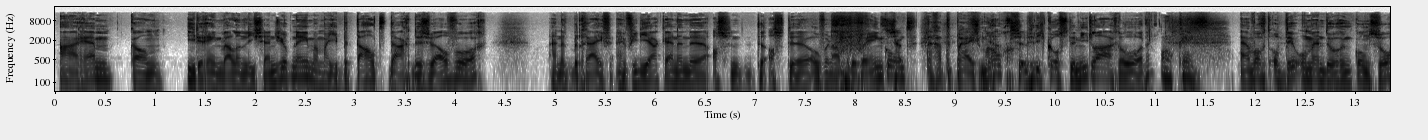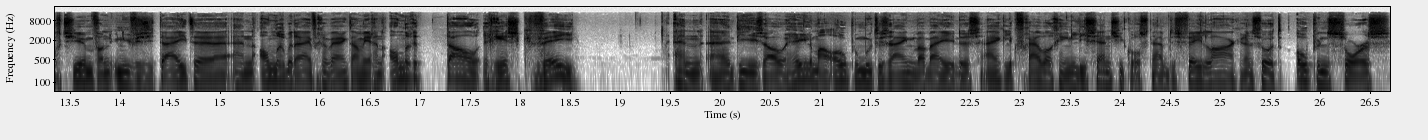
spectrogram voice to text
ARM kan iedereen wel een licentie opnemen, maar je betaalt daar dus wel voor. En het bedrijf Nvidia kennende, als de, als de overname erbij komt... dan gaat de prijs omhoog. Ja, zullen die kosten niet lager worden. Oké. Okay. Er wordt op dit moment door een consortium van universiteiten en andere bedrijven gewerkt aan weer een andere taal, RISC-V. En uh, die zou helemaal open moeten zijn, waarbij je dus eigenlijk vrijwel geen licentiekosten hebt. Dus veel lager, een soort open source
